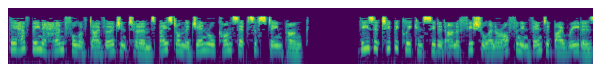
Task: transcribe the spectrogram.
There have been a handful of divergent terms based on the general concepts of steampunk. These are typically considered unofficial and are often invented by readers,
